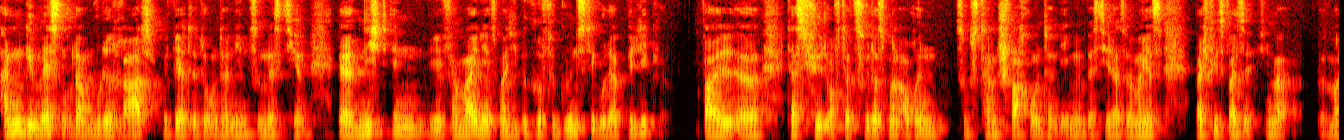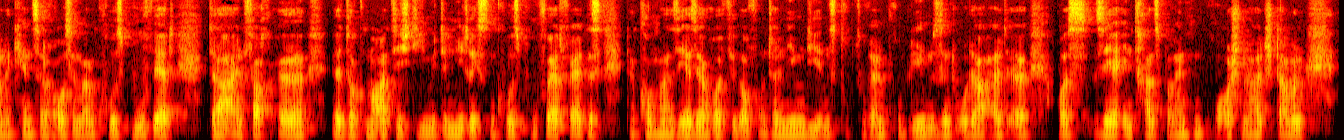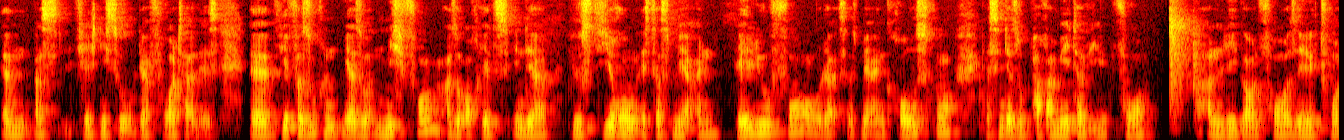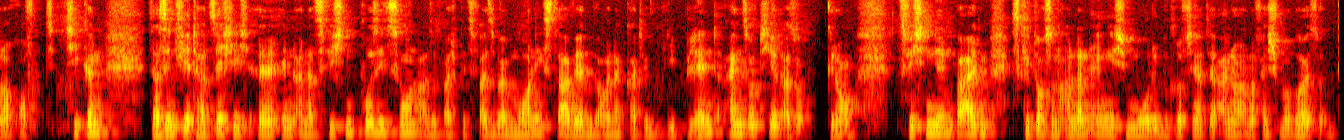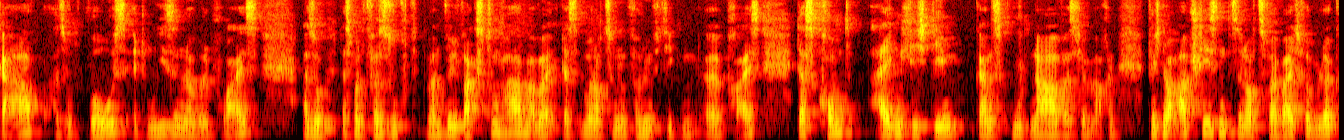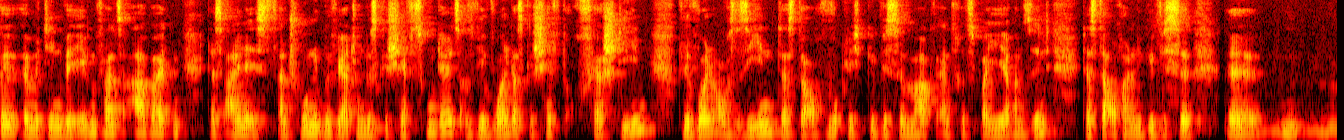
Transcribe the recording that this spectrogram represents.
angemessen oder moderat bewertete Unternehmen zu investieren. Äh, nicht in, wir vermeiden jetzt mal die Begriffe günstig oder billig, weil äh, das führt oft dazu, dass man auch in substanzschwache Unternehmen investiert. Also wenn man jetzt beispielsweise, ich nehme mal eine Kennzahl rausnehmen beim Kursbuchwert, da einfach äh, dogmatisch die mit dem niedrigsten Kurs-Buchwert-Verhältnis, da kommt man sehr, sehr häufig auf Unternehmen, die in strukturellen Problemen sind oder halt äh, aus sehr intransparenten Branchen halt stammen, ähm, was vielleicht nicht so der Vorteil ist. Äh, wir versuchen mehr so in Mischform, also auch jetzt in der Justierung, ist das mehr ein Value-Fonds oder ist das mehr ein Großfonds? Das sind ja so Parameter wie Fonds Anleger und Fondsselektoren auch oft ticken. Da sind wir tatsächlich äh, in einer Zwischenposition. Also beispielsweise bei Morningstar werden wir auch in der Kategorie Blend einsortiert, also genau zwischen den beiden. Es gibt auch so einen anderen englischen Modebegriff, den hat der eine oder andere vielleicht schon mal gehört, so GARP, also Growth at Reasonable Price. Also, dass man versucht, man will Wachstum haben, aber das immer noch zu einem vernünftigen äh, Preis. Das kommt eigentlich dem ganz gut nahe, was wir machen. Vielleicht noch abschließend sind noch zwei weitere Blöcke, äh, mit denen wir ebenfalls arbeiten. Das eine ist dann schon eine Bewertung des Geschäftsmodells. Also wir wollen das Geschäft auch verstehen. Wir wollen auch sehen, dass da auch wirklich gewisse Markteintrittsbarrieren sind, dass da auch eine gewisse äh,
